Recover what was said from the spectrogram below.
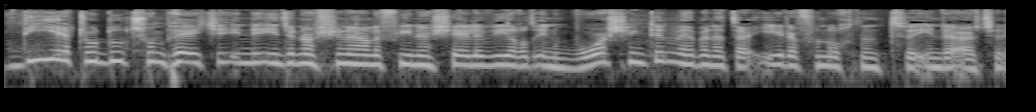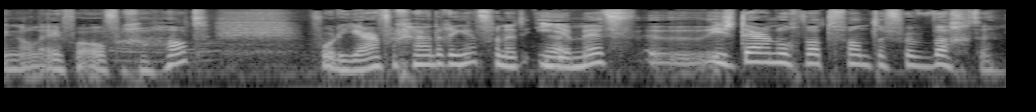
die ertoe doet zo'n beetje in de internationale financiële wereld in Washington. We hebben het daar eerder vanochtend uh, in de uitzending al even over gehad. Voor de jaarvergaderingen van het IMF. Ja. is daar nog wat van te verwachten?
